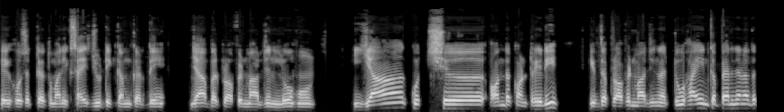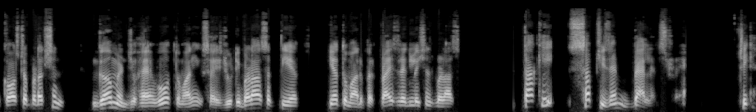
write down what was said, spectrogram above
कि हो सकता है तुम्हारी एक्साइज ड्यूटी कम कर दें, जहाँ पर प्रॉफिट मार्जिन लो हो, या कुछ on the contrary if the profit margin are too high in comparison of the cost of production government जो है वो तुम्हारी एक्साइज ड्यूटी बढ़ा सकती है, या तुम्हारे पर प्राइस रेगुलेशन बढ़ा सकती है, ताकि सब चीज़ें बैलेंस्ड रहे। ठीक है?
